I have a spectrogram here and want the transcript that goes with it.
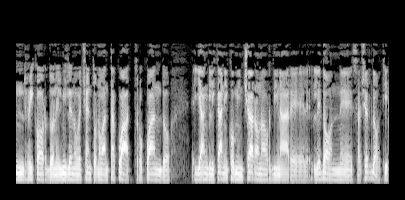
Mm, Ricordo nel 1994 quando gli anglicani cominciarono a ordinare le- donne sacerdoti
